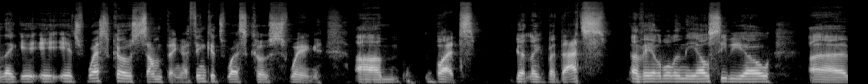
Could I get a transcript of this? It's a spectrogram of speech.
like it- it's West Coast something. I think it's West Coast Swing. Um, but like, but that's available in the LCBO. Uh,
